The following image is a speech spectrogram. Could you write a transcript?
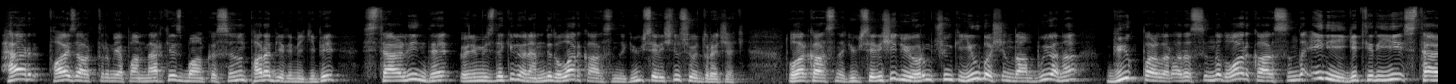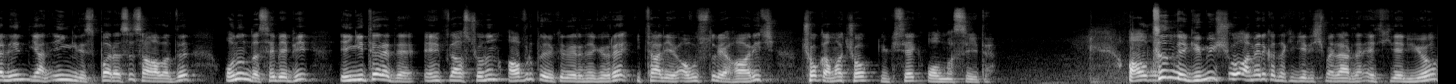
her faiz artırımı yapan Merkez Bankası'nın para birimi gibi sterlin de önümüzdeki dönemde dolar karşısındaki yükselişini sürdürecek. Dolar karşısındaki yükselişi diyorum çünkü yılbaşından bu yana büyük paralar arasında dolar karşısında en iyi getiriyi sterlin yani İngiliz parası sağladı. Onun da sebebi İngiltere'de enflasyonun Avrupa ülkelerine göre İtalya ve Avusturya hariç çok ama çok yüksek olmasıydı. Altın ve gümüş o Amerika'daki gelişmelerden etkileniyor.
